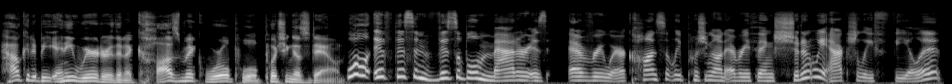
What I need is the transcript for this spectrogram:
How could it be any weirder than a cosmic whirlpool pushing us down? Well, if this invisible matter is everywhere, constantly pushing on everything, shouldn't we actually feel it?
